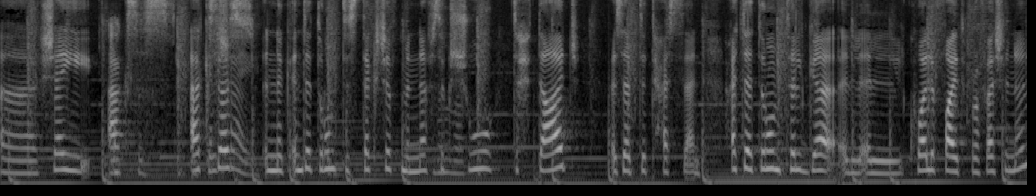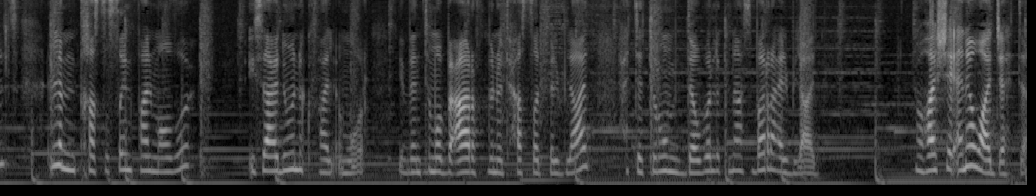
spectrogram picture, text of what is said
آه شيء access access إنك أنت تروم تستكشف من نفسك بالضبط. شو تحتاج عشان تتحسن. حتى تروم تلقى ال qualified professionals اللي متخصصين في هالموضوع يساعدونك في هالأمور. إذا أنت مو بعارف منو تحصل في البلاد حتى تروم تدور لك ناس برا البلاد. وهالشيء أنا واجهته.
